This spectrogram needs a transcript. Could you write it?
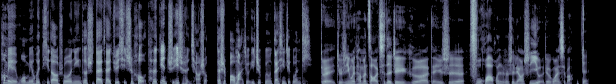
后面我们也会提到说，宁德时代在崛起之后，它的电池一直很抢手，但是宝马就一直不用担心这个问题。对，就是因为他们早期的这个等于是孵化或者说是良师益友的这个关系吧。对，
